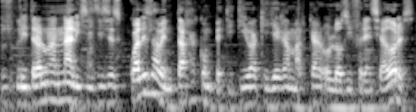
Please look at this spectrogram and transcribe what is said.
pues, literal un análisis, dices, ¿cuál es la ventaja competitiva que llega a marcar o los diferenciadores?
